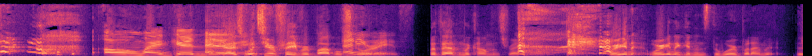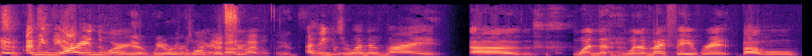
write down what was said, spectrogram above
oh my goodness. Guys, what's your favorite Bible story? Anyways, Put that in the comments right now. we're gonna we're gonna get into the word, but I'm this is. I mean, we are in the Word. Yeah, we are in We're the word. That's true. Bible Yeah. I think These one Bible of words. my um, one one of my favorite Bible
